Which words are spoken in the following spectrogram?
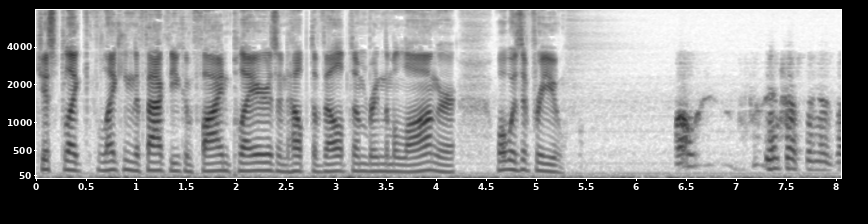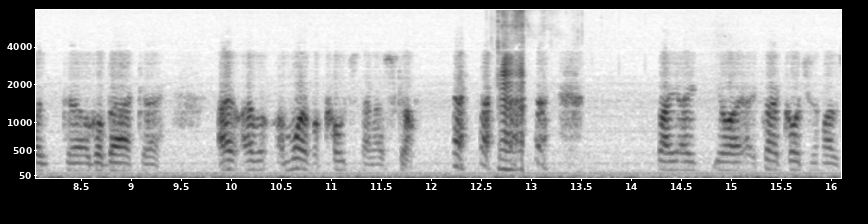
just like liking the fact that you can find players and help develop them, bring them along, or what was it for you? Well, interesting is that uh, I'll go back. Uh, I, am more of a coach than a scout. so I, I, you know, I started coaching when I was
